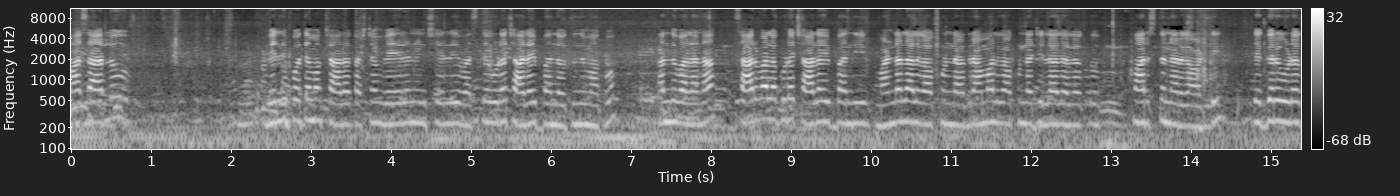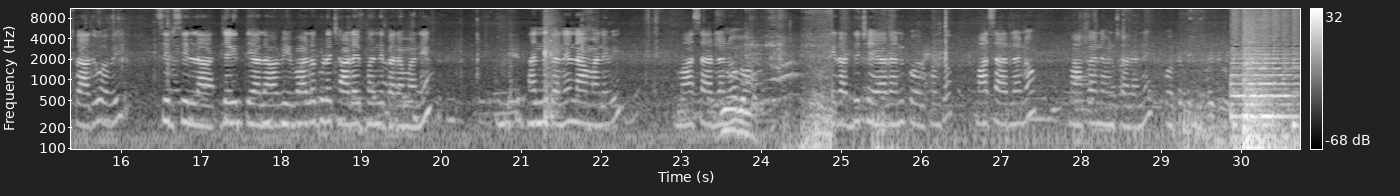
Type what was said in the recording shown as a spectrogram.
మా సార్లు వెళ్ళిపోతే మాకు చాలా కష్టం. వేరే నుంచి వెళ్ళి వస్తే కూడా చాలా ఇబ్బంది అవుతుంది మాకు. అందువలన సార్ వాళ్ళకు కూడా చాలా ఇబ్బంది మండలాలు కాకుండా గ్రామాలు కాకుండా జిల్లాలకు మారుస్తున్నారు కాబట్టి దగ్గర కూడా కాదు అవి. సిరిసిల్ల జగిత్యాల అవి వాళ్ళకు కూడా చాలా ఇబ్బందికరమని. అందుకనే నా మనవి మా సార్లను మా- రద్దు చేయాలని కోరుకుంటూ మా సార్లను మాకానే ఉంచాలని కోరుకుంటున్నాను.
